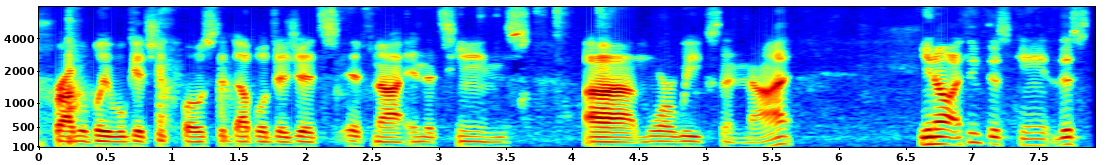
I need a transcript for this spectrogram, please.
probably will get you close to double digits, if not in the teens, uh, more weeks than not. You know, I think this game, this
